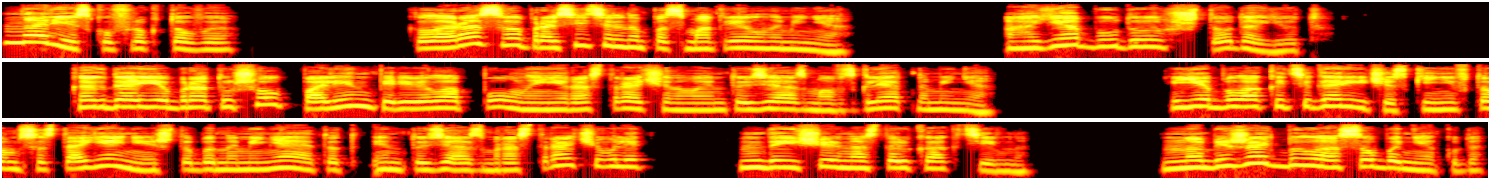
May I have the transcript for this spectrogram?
нарезку фруктовую». Кларас вопросительно посмотрел на меня. «А я буду, что дают». Когда ее брат ушел, Полин перевела полный нерастраченного энтузиазма взгляд на меня. Я была категорически не в том состоянии, чтобы на меня этот энтузиазм растрачивали, да еще и настолько активно. Но бежать было особо некуда.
